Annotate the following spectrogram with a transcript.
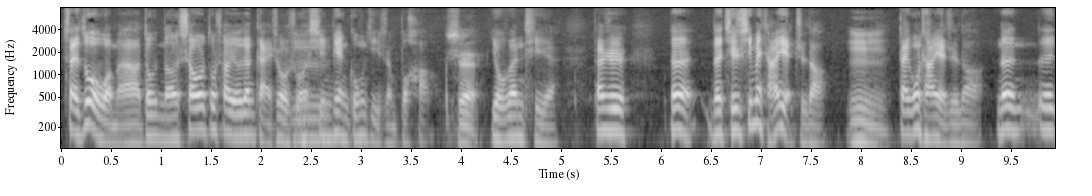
在座我们啊都能稍微多少有点感受，说嗯芯片供给上不好，是，有问题。但是那那其实芯片厂也知道，嗯代工厂也知道。那那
